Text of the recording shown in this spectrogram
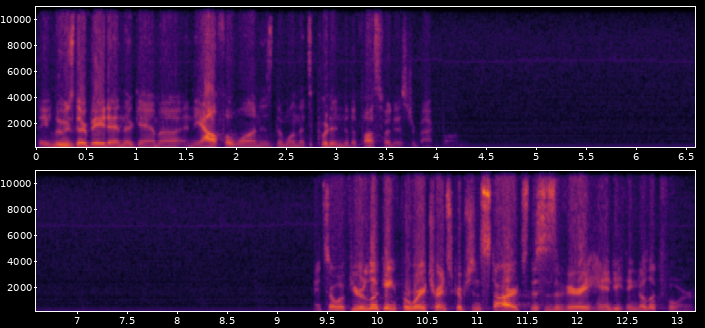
they lose their beta and their gamma, and the alpha one is the one that's put into the phosphodiester backbone. And so if you're looking for where transcription starts, this is a very handy thing to look for,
